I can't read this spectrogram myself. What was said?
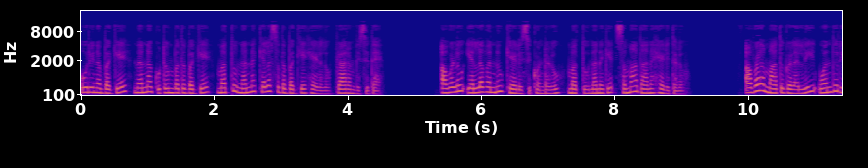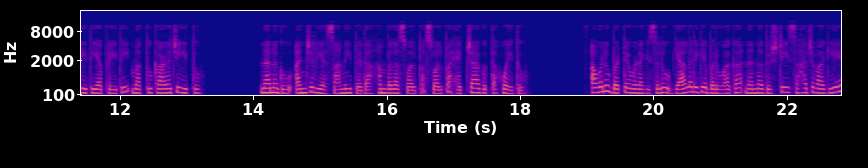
ಊರಿನ ಬಗ್ಗೆ, ನನ್ನ ಕುಟುಂಬದ ಬಗ್ಗೆ ಮತ್ತು ನನ್ನ ಕೆಲಸದ ಬಗ್ಗೆ ಹೇಳಲು ಪ್ರಾರಂಭಿಸಿದೆ. ಅವಳು ಎಲ್ಲವನ್ನೂ ಕೇಳಿಸಿಕೊಂಡಳು ಮತ್ತು ನನಗೆ ಸಮಾಧಾನ ಹೇಳಿದಳು. ಅವಳ ಮಾತುಗಳಲ್ಲಿ ಒಂದು ರೀತಿಯ ಪ್ರೀತಿ ಮತ್ತು ಕಾಳಜಿ ಇತ್ತು. ನನಗೂ ಅಂಜಲಿಯ ಸಾಮೀಪ್ಯದ ಹಂಬಲ ಸ್ವಲ್ಪ ಸ್ವಲ್ಪ ಹೆಚ್ಚಾಗುತ್ತಾ ಹೋಯಿತು. ಅವಳು ಬಟ್ಟೆ ಒಣಗಿಸಲು ಗ್ಯಾಲರಿಗೆ ಬರುವಾಗ ನನ್ನ ದೃಷ್ಟಿ ಸಹಜವಾಗಿಯೇ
